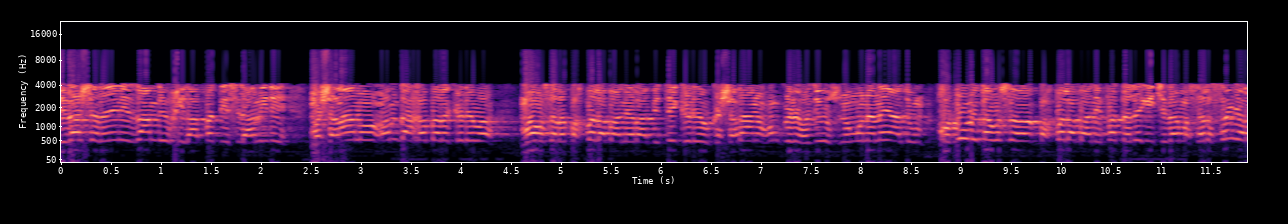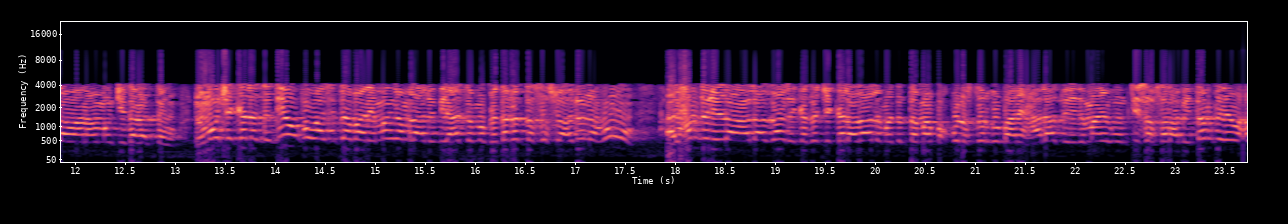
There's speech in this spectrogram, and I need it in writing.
چې دا شرعي نظام دی او خلافت اسلامي دی مشرانو هم دا خبره کړې وه، ما ورسره په خپله باندې رابطې کړې او کشرانو هم کړې، زه اوس نومونه نه یادوم، خو ټولو ته اوس په خپله باندې پته لګي چې دا مسله څنګه روانه وه، مونږ چې دغلته وو، نو مونږ چې کله د دېو په واسطه باندې مونږ هم رالو، بیا هڅه مو وکړه، دغلته څه سوالونه هم وو، الحمدلله علی ذلک، زه چې کله رالم، دلته ما په خپلو سترګو باندې حالات ولید، ما یو مفتي صاحب سره رابطه هم کړې وه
